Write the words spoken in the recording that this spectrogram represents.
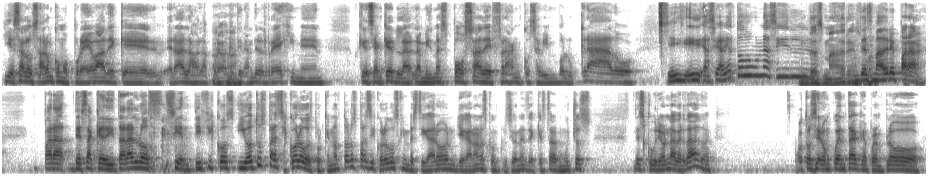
Y esa la usaron como prueba de que era la, la prueba Ajá. que tenían del régimen, que decían que la, la misma esposa de Franco se había involucrado. Y, y así había todo un así. Desmadre. Desmadre para, para desacreditar a los científicos y otros parapsicólogos, porque no todos los parapsicólogos que investigaron llegaron a las conclusiones de que esto, muchos descubrieron la verdad. Otros se dieron cuenta que, por ejemplo,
